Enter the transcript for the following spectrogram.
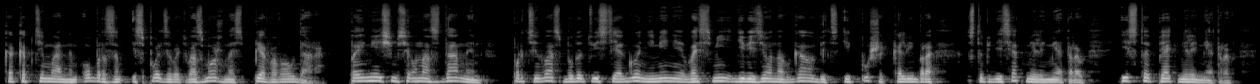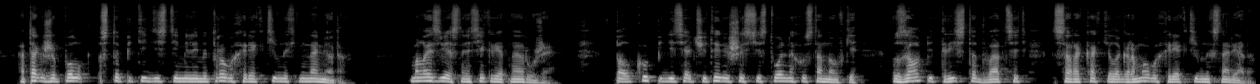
как оптимальным образом использовать возможность первого удара. По имеющимся у нас данным, против вас будут вести огонь не менее 8 дивизионов гаубиц и пушек калибра 150 мм и 105 мм, а также полк 150 миллиметровых реактивных минометов. Малоизвестное секретное оружие. В полку 54 шестиствольных установки, в залпе 320 40-килограммовых реактивных снарядов.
